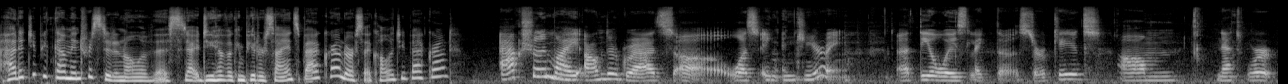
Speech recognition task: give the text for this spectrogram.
How did you become interested in all of this? Do you have a computer science background or psychology background? Actually, my undergrads uh, was in engineering. I deal with like the circuit, um, network,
